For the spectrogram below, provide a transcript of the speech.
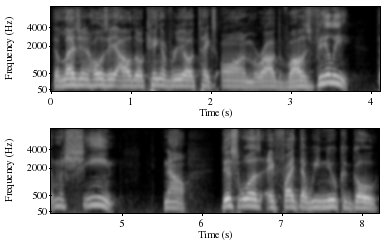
The legend Jose Aldo, King of Rio, takes on Merab Dvalishvili, the machine. Now, this was a fight that we knew could go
